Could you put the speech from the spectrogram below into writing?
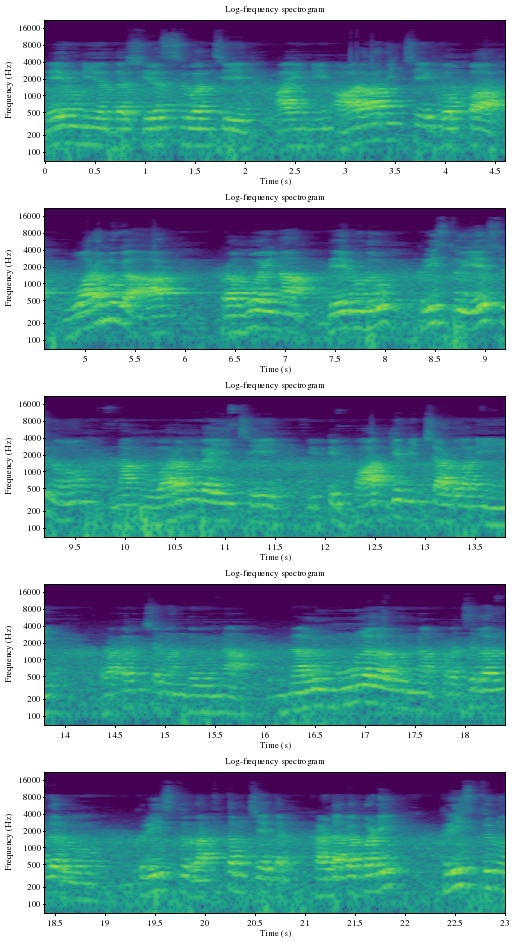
దేవుని యొద్ద శిరస్సు వంచి ఆయన్ని ఆరాధించే గొప్ప వరముగా ప్రభు అయిన దేవుడు క్రీస్తు యేసును నాకు వరముగా ఇచ్చి ఇట్టి భాగ్యం ఇచ్చాడు అని ప్రపంచమందు ఉన్న నలుమూలలో ఉన్న ప్రజలందరూ క్రీస్తు రక్తం చేత కడగబడి క్రీస్తును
